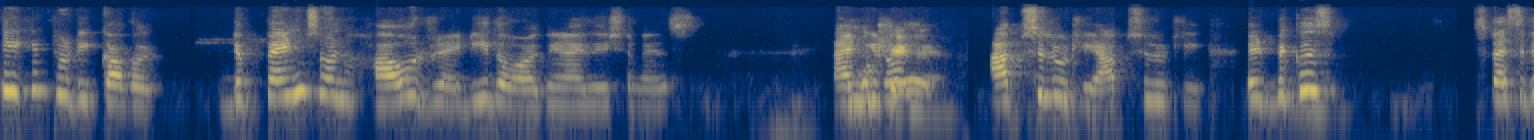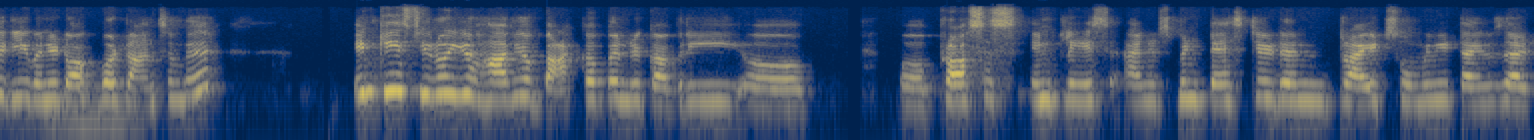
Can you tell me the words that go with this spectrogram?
taken to recover depends on how ready the organization is and you know absolutely absolutely it because specifically when you talk about ransomware in case you know you have your backup and recovery uh, uh, process in place and it's been tested and tried so many times that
